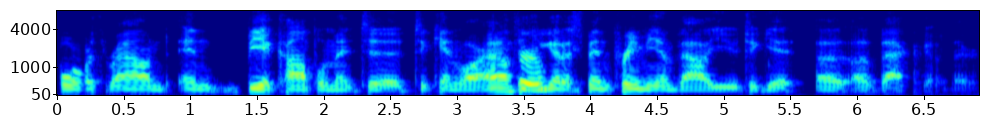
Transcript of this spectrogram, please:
fourth round and be a compliment to to Ken Walker. I don't think you got to spend premium value to get a, a backup there.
